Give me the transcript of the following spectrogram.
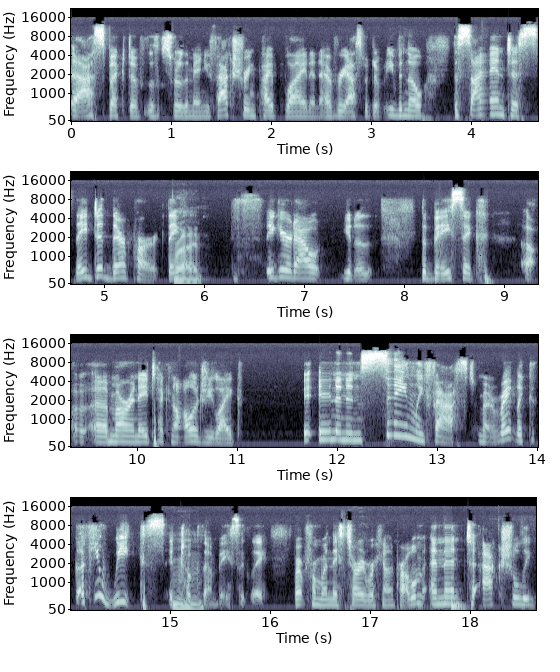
aspect of the sort of the manufacturing pipeline and every aspect of even though the scientists they did their part they Right. figured out you know the basic uh, mRNA technology like in an insanely fast amount, right like a few weeks it took them basically right from when they started working on the problem and then to actually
